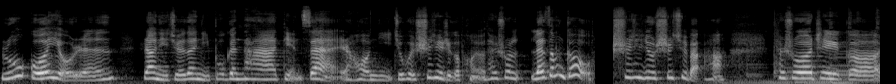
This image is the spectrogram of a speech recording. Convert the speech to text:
如果有人让你觉得你不跟他点赞，然后你就会失去这个朋友。他说，Let them go，失去就失去吧，哈。他说，这个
